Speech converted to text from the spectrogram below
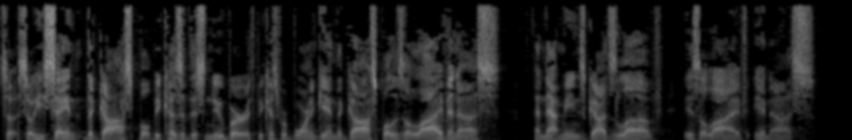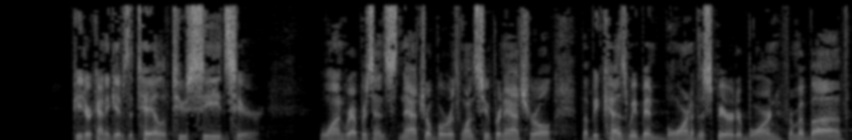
So, so he's saying the gospel, because of this new birth, because we're born again, the gospel is alive in us, and that means God's love is alive in us. Peter kind of gives the tale of two seeds here. One represents natural birth, one supernatural. But because we've been born of the Spirit or born from above,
